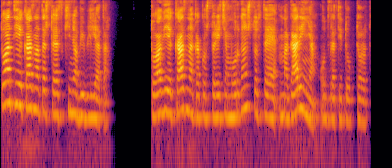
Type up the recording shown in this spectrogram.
тоа ти е казната што ја скина Библијата. Тоа ви е казна, како што рече Морган, што сте магариња, одврати докторот,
